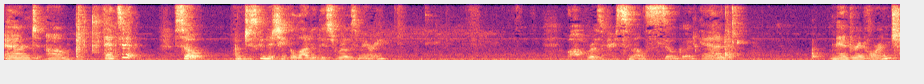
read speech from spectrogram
and um, that's it. So, I'm just going to take a lot of this rosemary. Oh, rosemary smells so good. And mandarin orange.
